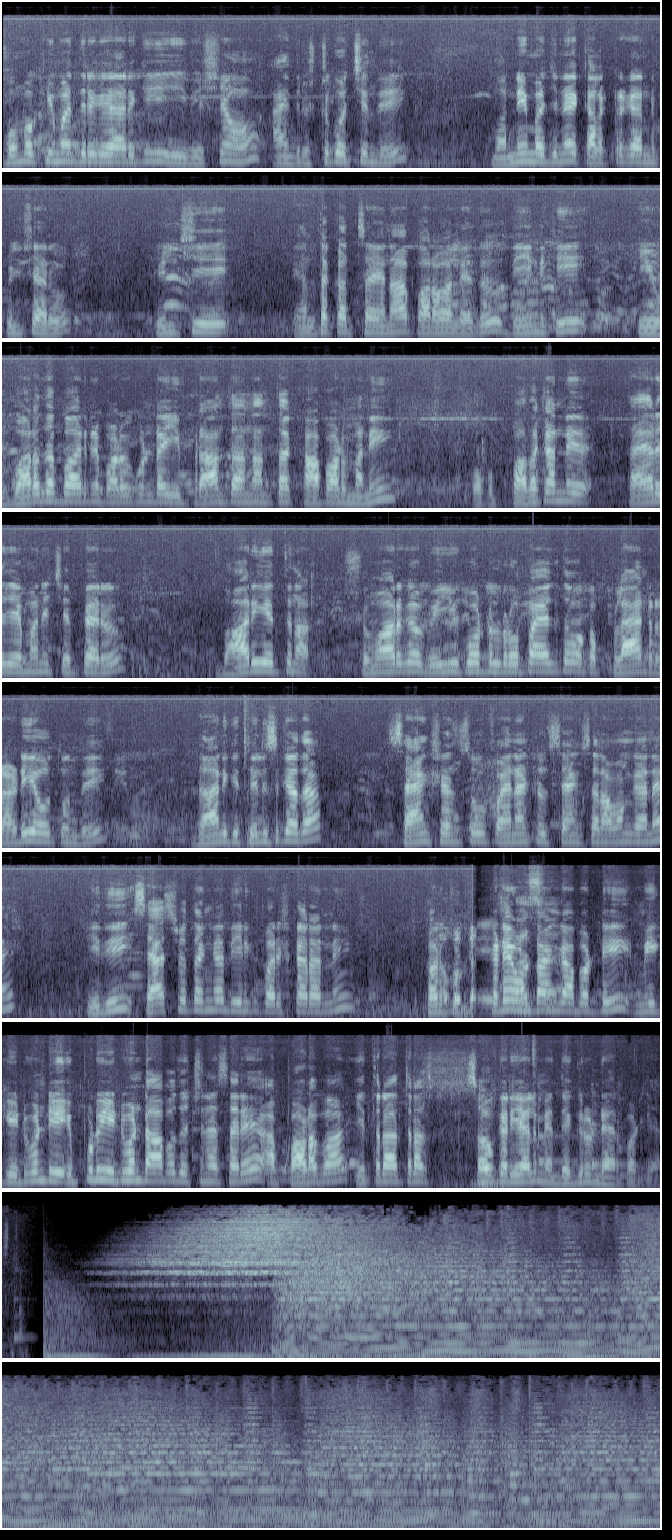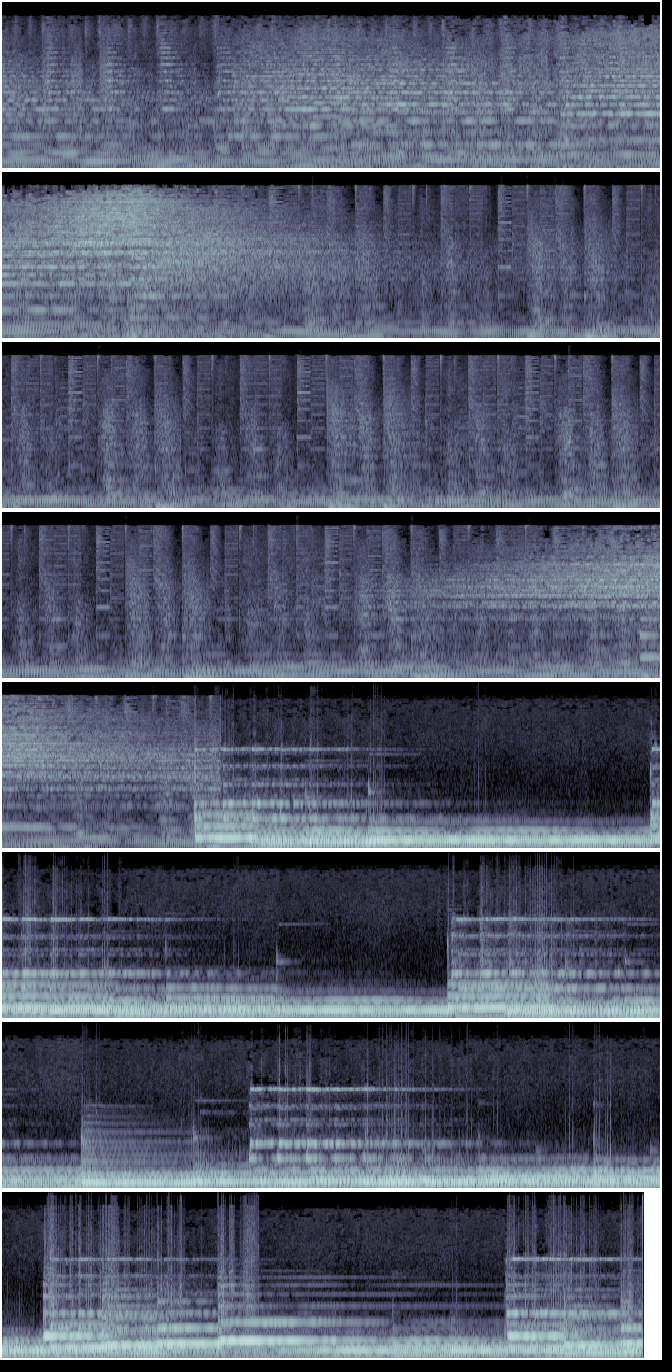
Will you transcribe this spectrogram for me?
ఉప ముఖ్యమంత్రి గారికి ఈ విషయం ఆయన దృష్టికి వచ్చింది. మొన్న మధ్యనే కలెక్టర్ గారిని పిలిచారు. పిలిచి ఎంత ఖర్చు అయినా పర్వాలేదు. దీనికి ఈ వరద బారిన పడకుండా ఈ ప్రాంతాన్ని అంతా కాపాడమని ఒక పథకాన్ని తయారు చేయమని చెప్పారు. భారీ ఎత్తున సుమారుగా వెయ్యి కోట్ల రూపాయలతో ఒక ప్లాన్ రెడీ అవుతుంది. దానికి తెలుసు కదా శాంక్షన్స్ ఫైనాన్షియల్ శాంక్షన్ అవ్వగానే ఇది శాశ్వతంగా దీనికి పరిష్కారాన్ని కడుతుంది ఇక్కడే ఉంటాం కాబట్టి మీకు ఎటువంటి ఎప్పుడు ఎటువంటి ఆపద వచ్చినా సరే ఆ పడవ ఇతరత్ర సౌకర్యాలు మేము దగ్గరుండి ఏర్పాటు చేస్తాం.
